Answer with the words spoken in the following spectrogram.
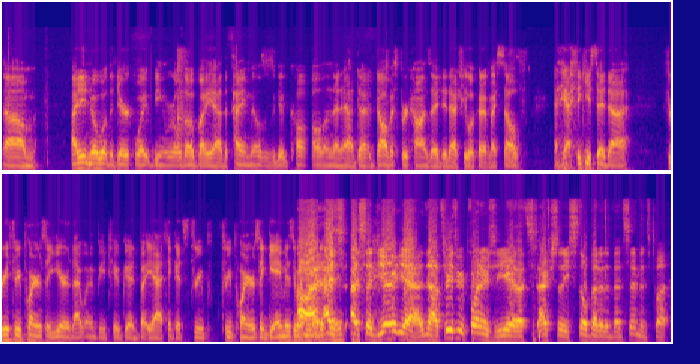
Um, I didn't know about the Derrick White being ruled out, but yeah, the Patty Mills is a good call. And then at uh, Davis Bertans, I did actually look at it myself. And yeah, I think you said uh, three three pointers a year, that wouldn't be too good. But yeah, I think it's three three pointers a game. Is what oh, I, I, I, said year. Yeah, no, three three pointers a year. That's actually still better than Ben Simmons. But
